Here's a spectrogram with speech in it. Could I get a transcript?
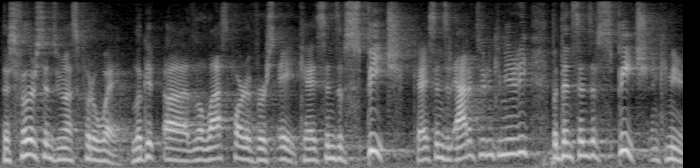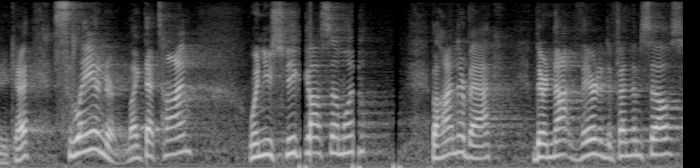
There's further sins we must put away. Look at uh, the last part of verse 8, okay? Sins of speech, okay? Sins of attitude in community, but then sins of speech in community, okay? Slander, like that time when you speak about someone behind their back, they're not there to defend themselves,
